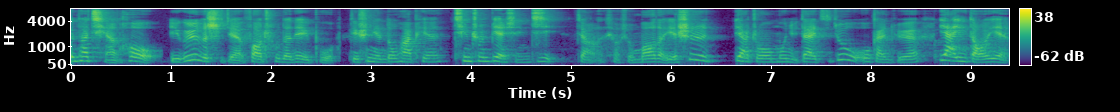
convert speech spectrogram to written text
跟他前后一个月的时间放出的那部迪士尼动画片《青春变形记》，讲小熊猫的，也是亚洲母女代际。就我感觉，亚裔导演、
